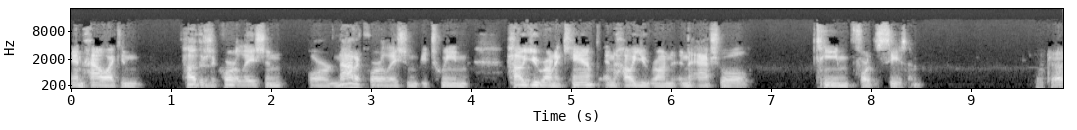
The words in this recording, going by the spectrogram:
and how I can how there's a correlation or not a correlation between how you run a camp and how you run an actual team for the season. Okay.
